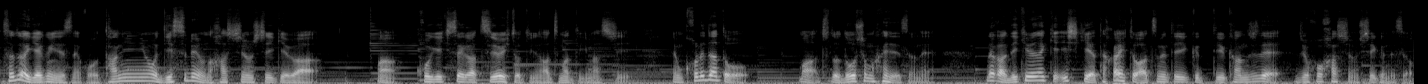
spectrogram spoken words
うそれでは逆にですねこう他人をディスるような発信をしていけば、まあ、攻撃性が強い人っていうのが集まってきますしでもこれだとまあちょっとどうしようもないですよねだからできるだけ意識が高い人を集めていくっていう感じで情報発信をしていくんですよ。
